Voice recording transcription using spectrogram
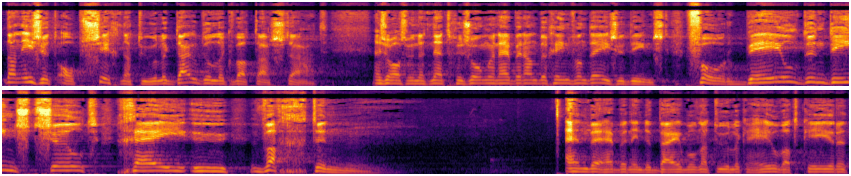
dan is het op zich natuurlijk duidelijk wat daar staat. En zoals we het net gezongen hebben aan het begin van deze dienst. Voor beeldendienst zult gij u wachten. En we hebben in de Bijbel natuurlijk heel wat keren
